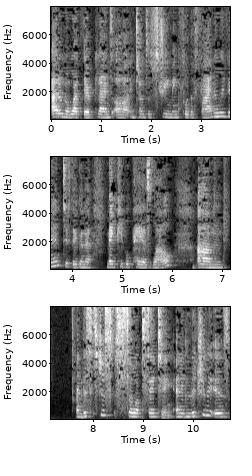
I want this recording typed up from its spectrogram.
I don't know what their plans are in terms of streaming for the final event, if they're going to make people pay as well. Um, and this is just so upsetting. And it literally is,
